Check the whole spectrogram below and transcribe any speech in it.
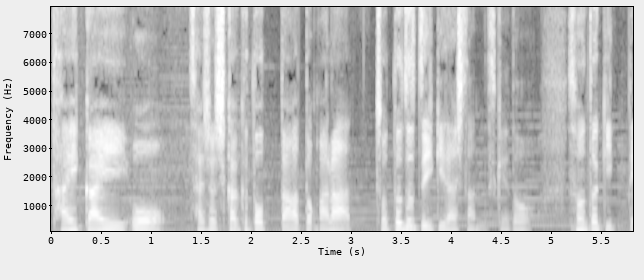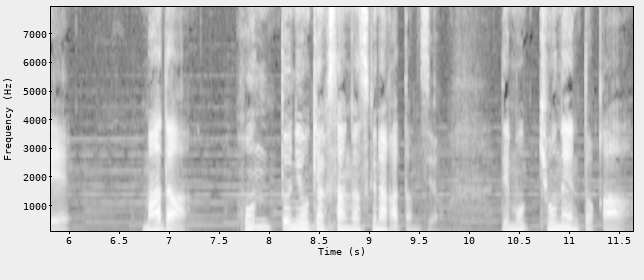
大会を最初資格取った後からちょっとずつ行き出したんですけどその時ってまだ本当にお客さんが少なかったんですよ。でも去年とか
